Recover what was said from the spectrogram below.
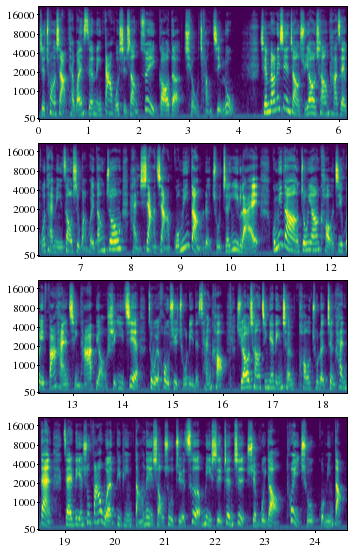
这创下台湾森林大火史上最高的求偿记录。前苗栗县长徐耀昌，他在郭台铭造势晚会当中喊下架国民党，惹出争议来。国民党中央考纪会发函请他表示意见，作为后续处理的参考。徐耀昌今天凌晨抛出了震撼弹，在脸书发文批评党内少数决策密室政治，宣布要退出国民党。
